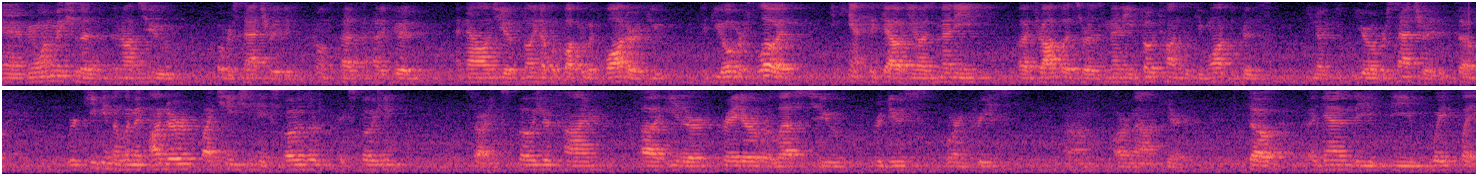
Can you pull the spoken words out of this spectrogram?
and we want to make sure that they're not too oversaturated. Colonel Topasna had a good analogy of filling up a bucket with water. If you if you overflow it, you can't pick out you know as many uh, droplets or as many photons as you want because you know you're oversaturated. So we're keeping the limit under by changing the exposure, exposure, sorry, exposure time uh, either greater or less to reduce or increase um, our amount here. So again, the, the wave plate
